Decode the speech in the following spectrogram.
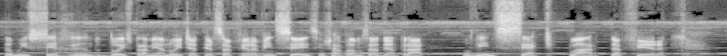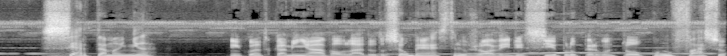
Estamos encerrando dois para meia-noite a terça-feira, 26, e já vamos adentrar o 27, quarta-feira. Certa manhã, enquanto caminhava ao lado do seu mestre, o jovem discípulo perguntou: Como faço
